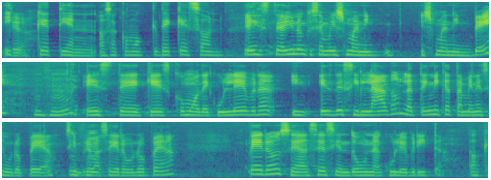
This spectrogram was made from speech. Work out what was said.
¿Y Pero- qué tienen? O sea, como, ¿de qué son? Este, hay uno que se llama Ishmanik, Ishmanik B, este, que es como de culebra y es deshilado. La técnica también es europea, siempre va a ser europea, pero se hace haciendo una culebrita. Ok.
